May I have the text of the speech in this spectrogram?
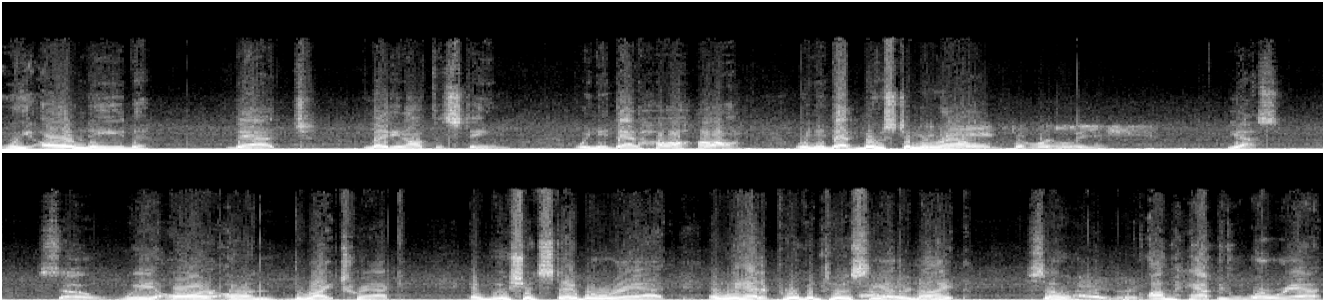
we all need that letting off the steam. We need that ha ha. We need that boost in morale. We need the release. Yes. So we are on the right track, and we should stay where we're at. And we had it proven to us the I other agree. night. So. I'm happy with where we're at.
